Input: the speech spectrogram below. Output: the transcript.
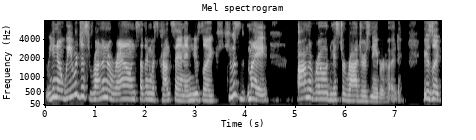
You know, we were just running around southern Wisconsin and he was like he was my on the road Mr. Rogers neighborhood. He was like,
